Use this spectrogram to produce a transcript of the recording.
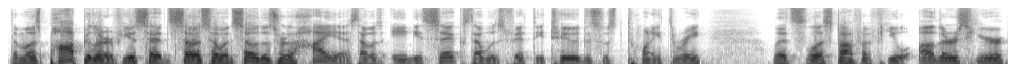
the most popular, if you said so, so, and so, those were the highest. That was 86, that was 52, this was 23. Let's list off a few others here.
